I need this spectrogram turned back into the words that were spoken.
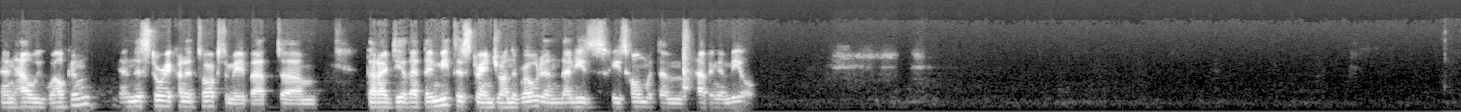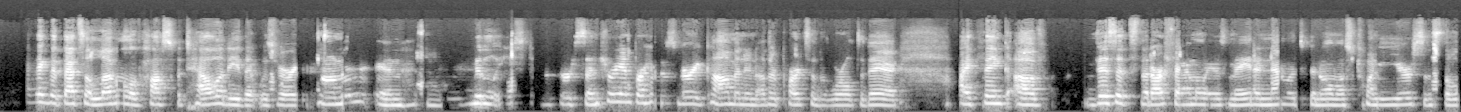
and how we welcome. And this story kind of talks to me about um, that idea that they meet this stranger on the road and then he's he's home with them having a meal. I think that that's a level of hospitality that was very common in Middle East in the first century and perhaps very common in other parts of the world today. I think of visits that our family has made, and now it's been almost 20 years since the last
